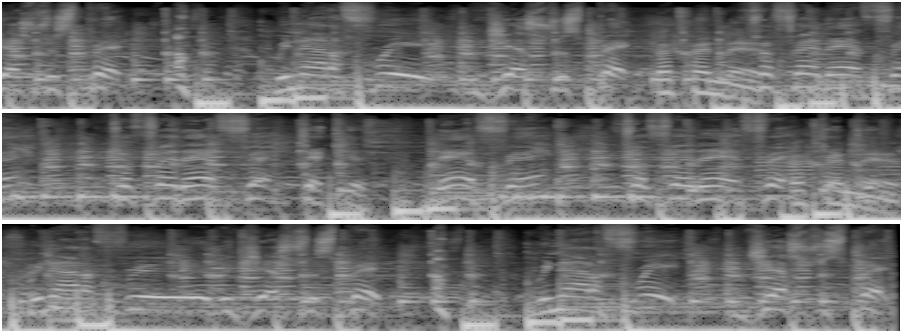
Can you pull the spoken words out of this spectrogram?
just respect. Uh, we not afraid, just respect. We not afraid, we just respect. Uh, we not afraid, we just respect.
